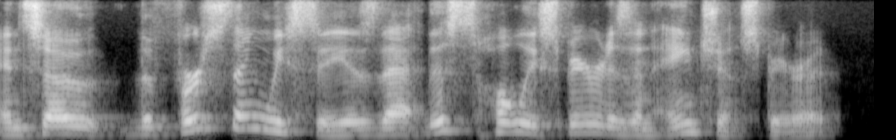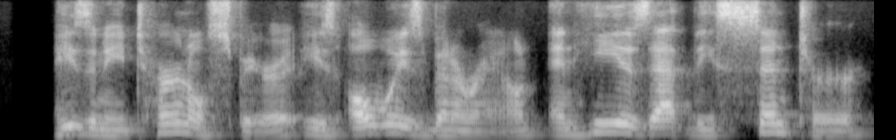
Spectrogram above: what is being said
And so the first thing we see is that this Holy Spirit is an ancient spirit. He's an eternal spirit. He's always been around, and he is at the center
